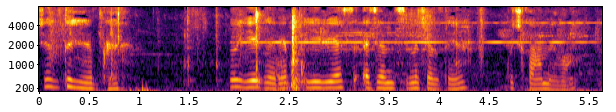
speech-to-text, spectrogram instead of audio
चलते हैं अब घर। तो ये घर है एस एजेंसी में चलते हैं। कुछ काम है वहाँ।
